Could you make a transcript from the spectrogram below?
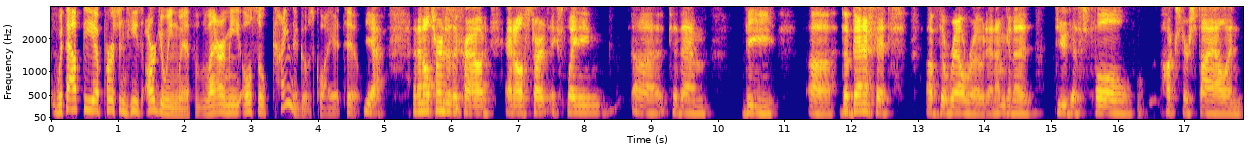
without the uh, person he's arguing with, Laramie also kind of goes quiet too. Yeah, and then I'll turn to the crowd and I'll start explaining uh, to them the uh, the benefits of the railroad, and I'm gonna do this full huckster style and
